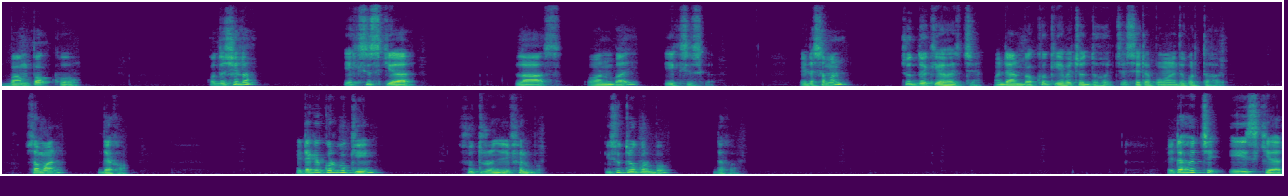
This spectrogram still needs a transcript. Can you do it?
বামপক্ষ কত ছিল? X square plus one by X square এটা সমান চোদ্দ কীভাবে হচ্ছে? মানে ডান পক্ষ কীভাবে চোদ্দ হচ্ছে, সেটা প্রমাণিত করতে হবে। সমান, দেখো এটাকে করব কি? সূত্র অনুযায়ী ফেলব। কি সূত্র করব? দেখো। এটা হচ্ছে এ স্কোয়ার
